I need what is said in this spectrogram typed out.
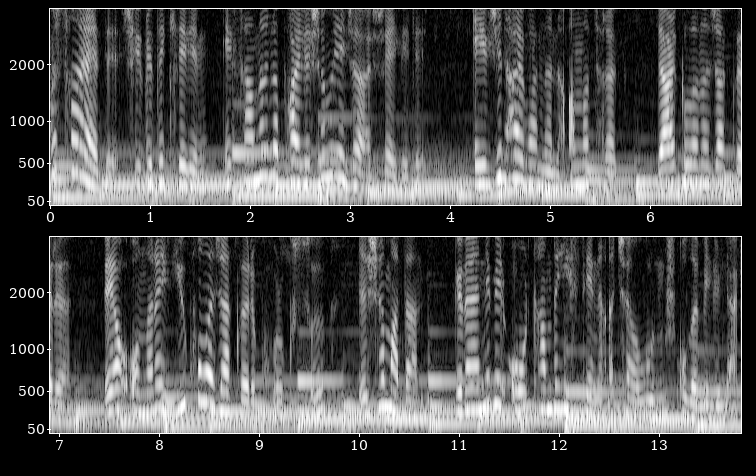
Bu sayede çevredekilerin insanlarla paylaşamayacağı şeyleri evcil hayvanlarına anlatarak yargılanacakları veya onlara yük olacakları korkusu yaşamadan güvenli bir ortamda hislerini açığa vurmuş olabilirler.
